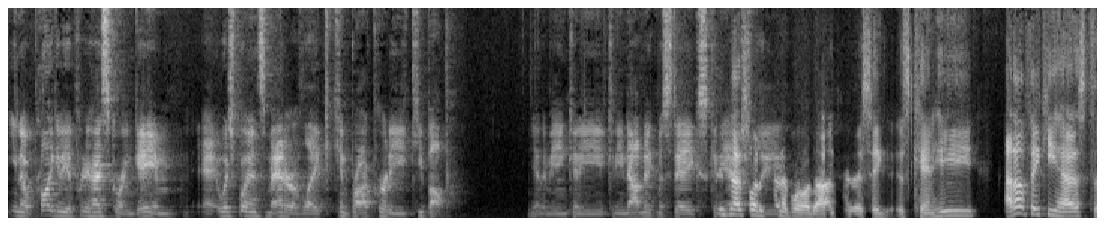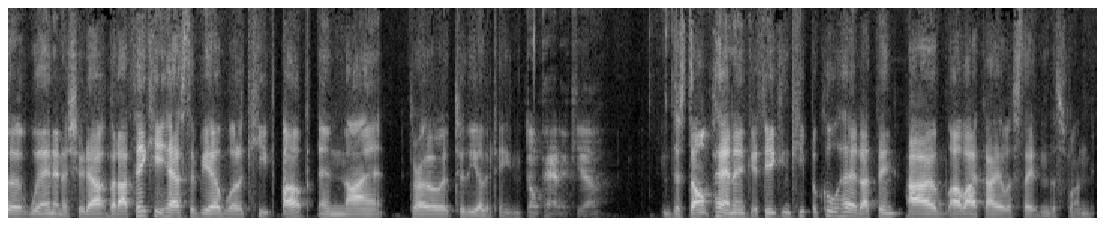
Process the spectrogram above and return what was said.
you know probably gonna be a pretty high scoring game. At which point it's a matter of like, can Brock Purdy keep up? You know what I mean? Can he can he not make mistakes? Can I that's what actually? it's going to boil down to. Is he is can he? I don't think he has to win in a shootout, but I think he has to be able to keep up and not throw it to the other team. Don't panic. Yeah. Just don't panic. If he can keep a cool head, I think I I like Iowa State in this one.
